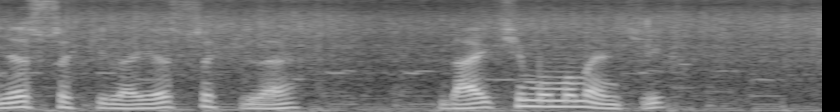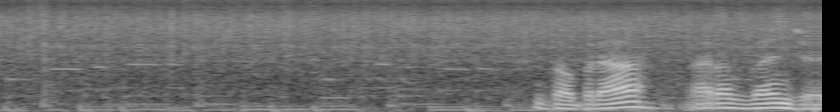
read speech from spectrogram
Jeszcze chwilę, jeszcze chwilę. Dajcie mu momencik. Dobra, zaraz będzie.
